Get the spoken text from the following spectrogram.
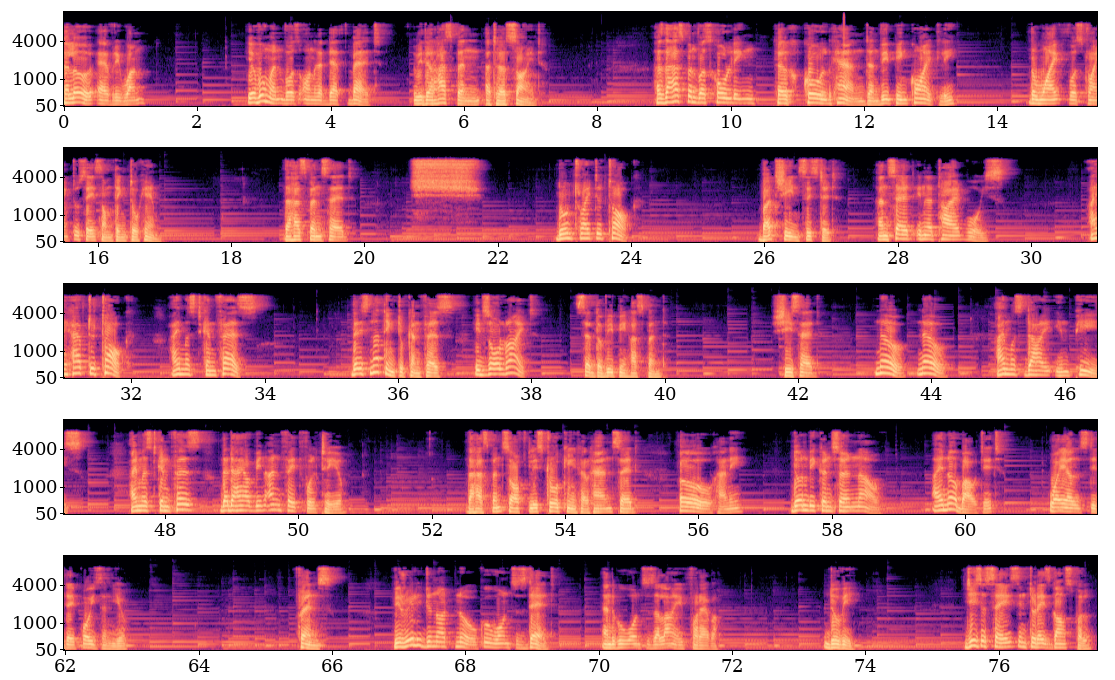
Hello, everyone. A woman was on her deathbed with her husband at her side. As the husband was holding her cold hand and weeping quietly, the wife was trying to say something to him. The husband said, Shh, don't try to talk. But she insisted and said in a tired voice, I have to talk. I must confess. There is nothing to confess. It's all right, said the weeping husband. She said, No, no, I must die in peace. I must confess that I have been unfaithful to you. The husband, softly stroking her hand, said, Oh, honey, don't be concerned now. I know about it. Why else did I poison you? Friends, we really do not know who wants us dead and who wants us alive forever. Do we? Jesus says in today's Gospel,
